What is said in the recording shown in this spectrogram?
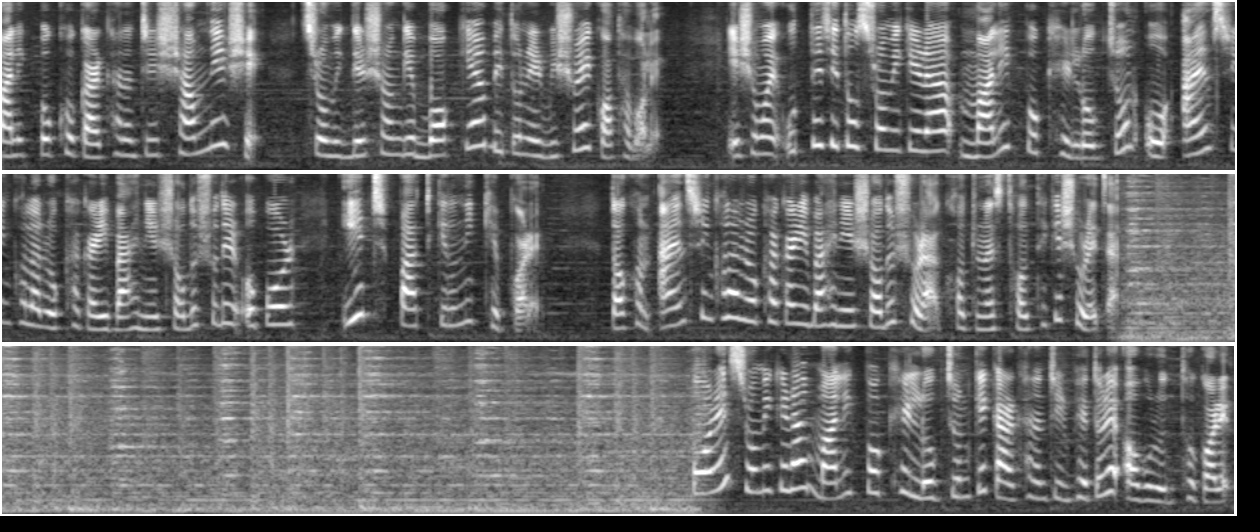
মালিকপক্ষ কারখানাটির সামনে এসে শ্রমিকদের সঙ্গে বকেয়া বেতনের বিষয়ে কথা বলে। এ সময় উত্তেজিত শ্রমিকেরা মালিক পক্ষের লোকজন ও আইন শৃঙ্খলা রক্ষাকারী বাহিনীর সদস্যদের ওপর ইট পাটকেল নিক্ষেপ করে। তখন আইন শৃঙ্খলা রক্ষাকারী বাহিনীর সদস্যরা ঘটনাস্থল থেকে সরে যান শ্রমিকেরা মালিক পক্ষের লোকজনকে কারখানাটির ভেতরে অবরুদ্ধ করেন।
